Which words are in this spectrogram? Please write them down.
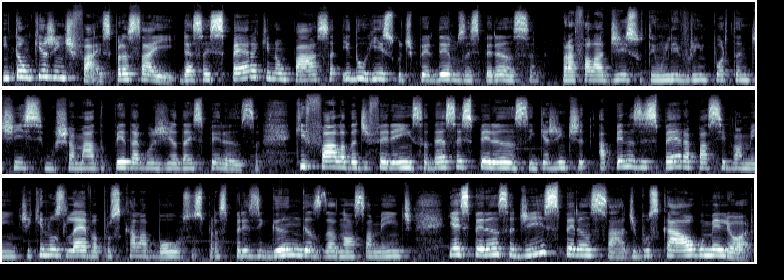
Então, o que a gente faz para sair dessa espera que não passa e do risco de perdermos a esperança? Para falar disso, tem um livro importantíssimo chamado Pedagogia da Esperança, que fala da diferença dessa esperança em que a gente apenas espera passivamente, que nos leva para os calabouços, para as presigangas da nossa mente, e a esperança de esperançar, de buscar algo melhor.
